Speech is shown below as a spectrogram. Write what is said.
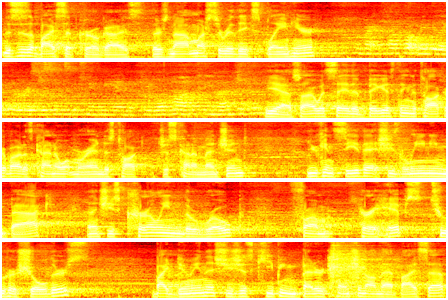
this is a bicep curl, guys. There's not much to really explain here. Okay, talk about maybe like the resistance between me and the cable hunt. Can you mention it? Yeah, so I would say the biggest thing to talk about is kind of what Miranda's talk just kind of mentioned. You can see that she's leaning back and then she's curling the rope from her hips to her shoulders. By doing this, she's just keeping better tension on that bicep.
